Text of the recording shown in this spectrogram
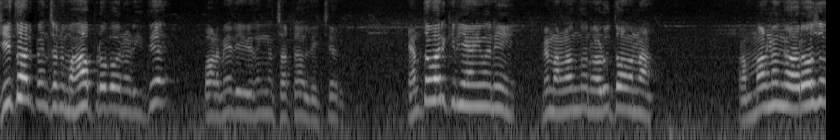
జీతాలు పెంచండి మహాప్రభు అని అడిగితే వాళ్ళ మీద ఈ విధంగా చట్టాలు తెచ్చారు. ఎంతవరకు న్యాయమని మిమ్మల్ని అందరూ అడుగుతా ఉన్నా బ్రహ్మాండంగా ఆ రోజు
